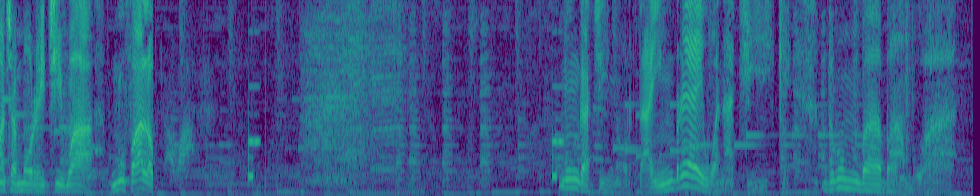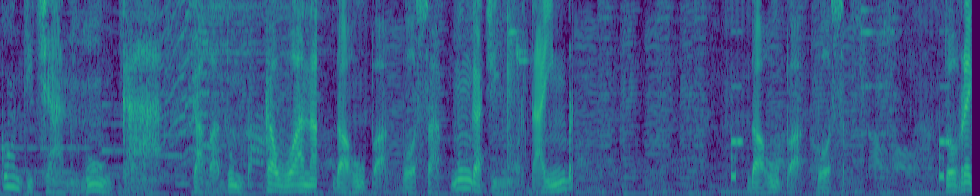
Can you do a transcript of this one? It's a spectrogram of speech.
Tawancha morichiwa, mufalo. Mungachi norta imbre wanachike. Drumba bambwa. Konti-chan munka. Kabadumba kawana dahupa bosa. Mungachi norta imbre. Dahupa bosa. Dovre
